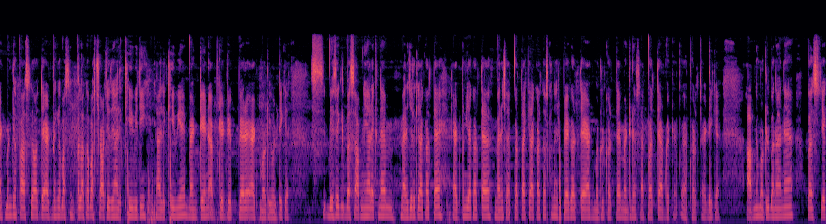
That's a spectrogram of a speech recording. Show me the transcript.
एडमिन के पास क्या होता है? एडमिन के पास सिंपल आपके पास चार चीज़ें यहाँ लिखी हुई थी। यहाँ लिखी हुई है maintain update repair add module ठीक है। बेसिकली बस आपने यहाँ रखना है मैनेजर क्या करता है एडमिन क्या करता है मैनेज ऐप करता है, क्या करता है, उसका रिपेयर करता है एड मॉड्यूल करता है मेंटेनेंस ऐप करता है अपडेट ऐप करता है, ठीक है? आपने मॉडल बनाना है, बस ये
